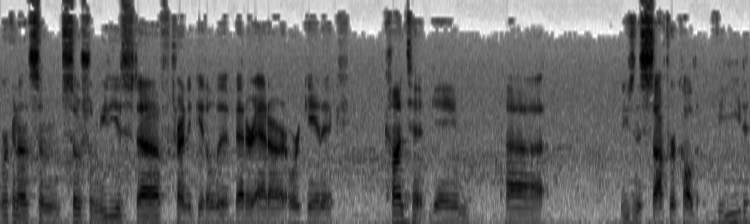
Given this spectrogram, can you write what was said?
working on some social media stuff, trying to get a little bit better at our organic content game. Uh, using this software called Veed,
